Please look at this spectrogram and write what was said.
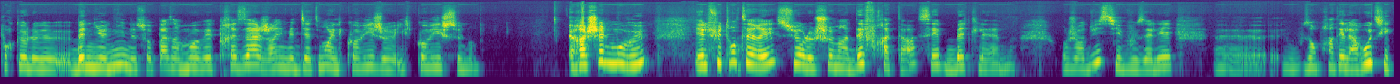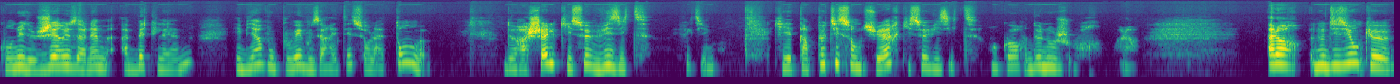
pour que le Ben Yoni ne soit pas un mauvais présage, hein, immédiatement il corrige, ce nom. Rachel mourut et elle fut enterrée sur le chemin d'Ephrata, c'est Bethléem. Aujourd'hui, si vous allez euh, vous emprunter la route qui conduit de Jérusalem à Bethléem, eh bien vous pouvez vous arrêter sur la tombe de Rachel qui se visite, effectivement. qui est un petit sanctuaire qui se visite encore de nos jours. Voilà. Alors, nous disions que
